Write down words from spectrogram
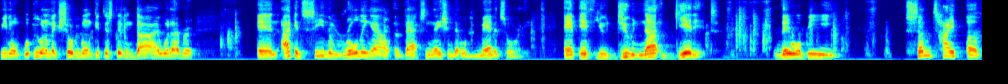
you know we want to make sure we won't get this thing and die whatever and i can see them rolling out a vaccination that will be mandatory. And if you do not get it there will be some type of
